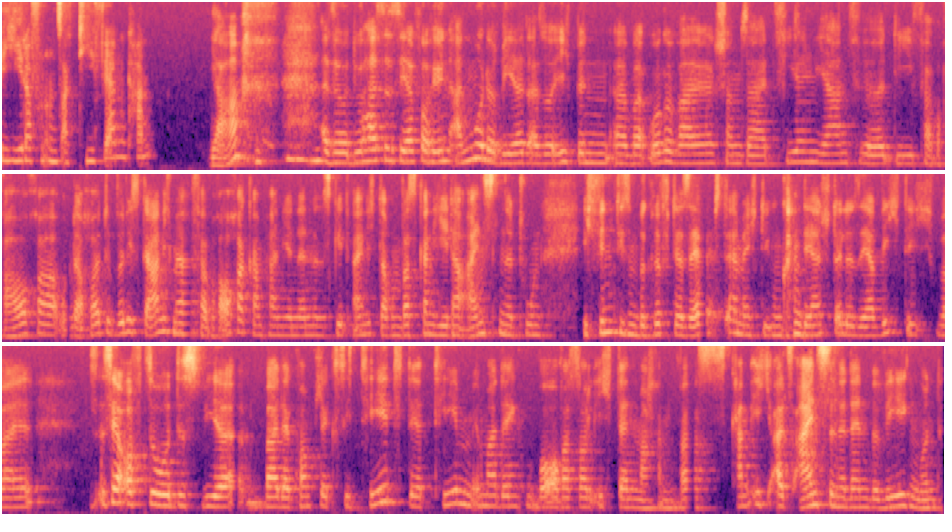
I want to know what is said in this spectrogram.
wie jeder von uns aktiv werden kann? Ja, also du hast es ja vorhin anmoderiert. Also ich bin äh, bei Urgewalt schon seit vielen Jahren für die Verbraucher oder heute würde ich es gar nicht mehr Verbraucherkampagne nennen. Es geht eigentlich darum, was kann jeder Einzelne tun. Ich finde diesen Begriff der Selbstermächtigung an der Stelle sehr wichtig, weil es ist ja oft so, dass wir bei der Komplexität der Themen immer denken, boah, was soll ich denn machen? Was kann ich als Einzelne denn bewegen? Und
